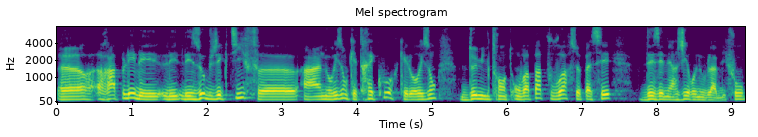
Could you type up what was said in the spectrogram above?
rappeler les, les objectifs à un horizon est très court, qui est l'horizon 2030. On ne va pas pouvoir se passer des énergies renouvelables. Il faut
